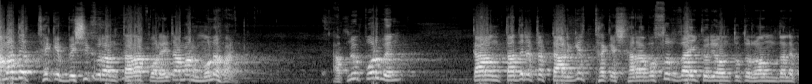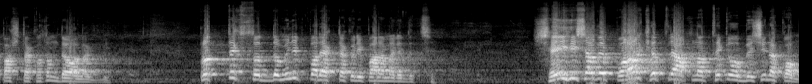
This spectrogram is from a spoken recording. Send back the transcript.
আমাদের থেকে বেশি কোরআন তারা পড়ে, এটা আমার মনে হয়। আপনিও পড়বেন, কারণ তাদের একটা টার্গেট থাকে, সারা বছর যাই করে, অন্তত রমজানে পাঁচটা খতম দেওয়া লাগবে। প্রত্যেক চোদ্দ মিনিট পরে একটা করে পাড়া মেরে দিচ্ছে। সেই হিসাবে পড়ার ক্ষেত্রে আপনার থেকেও বেশি না কম।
